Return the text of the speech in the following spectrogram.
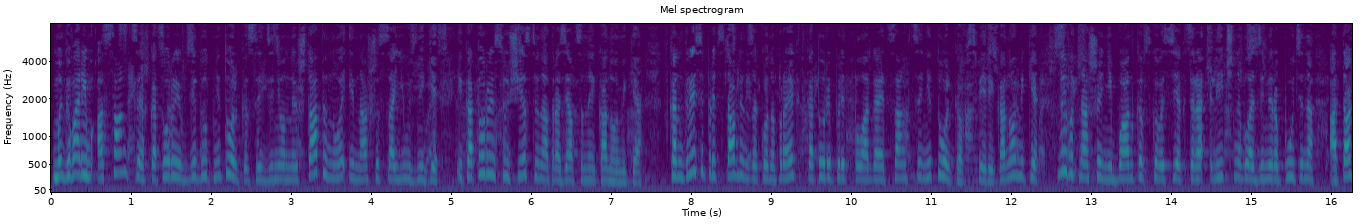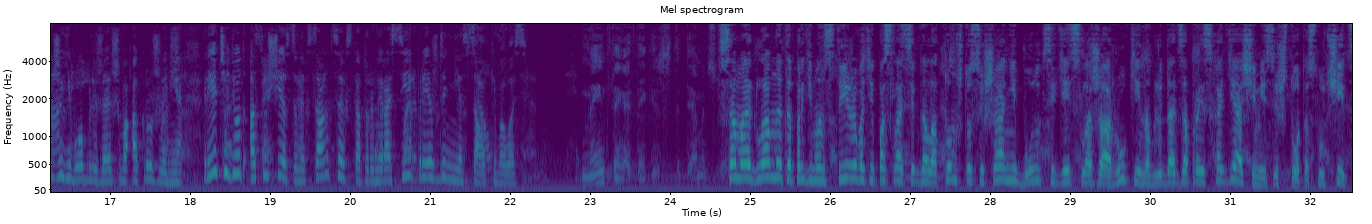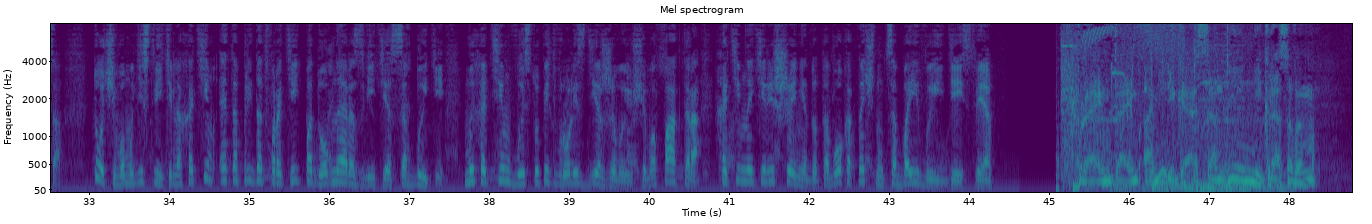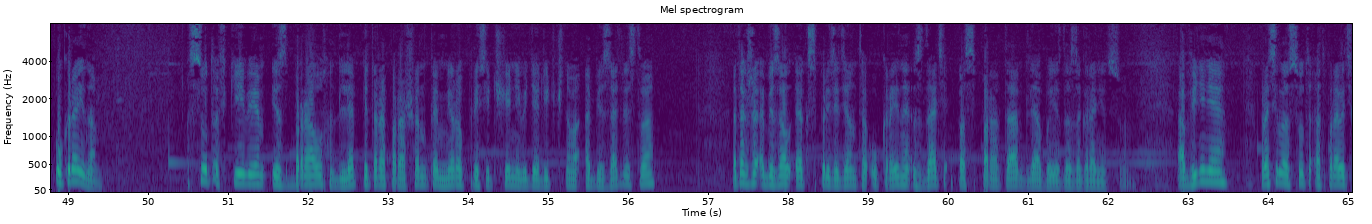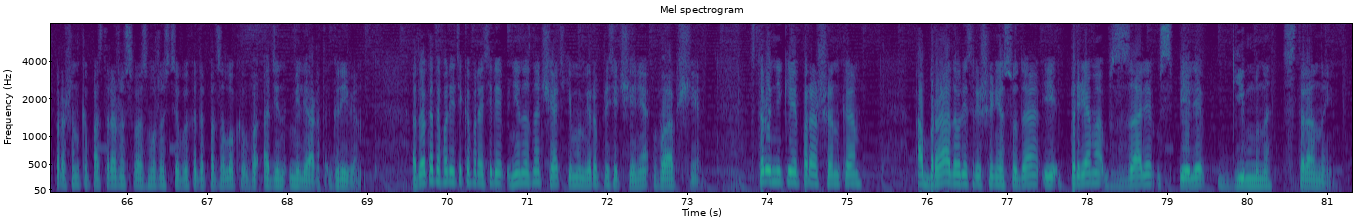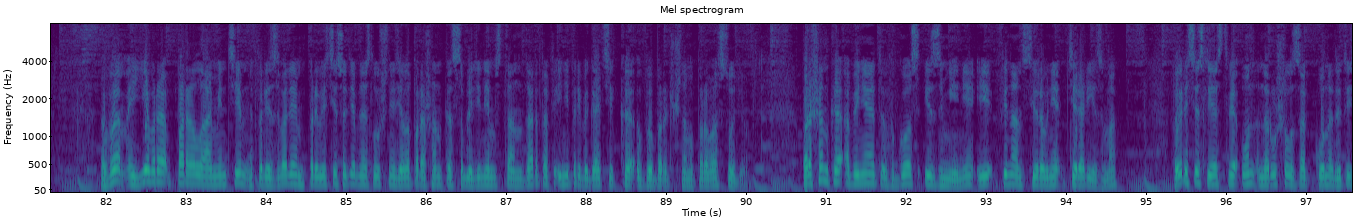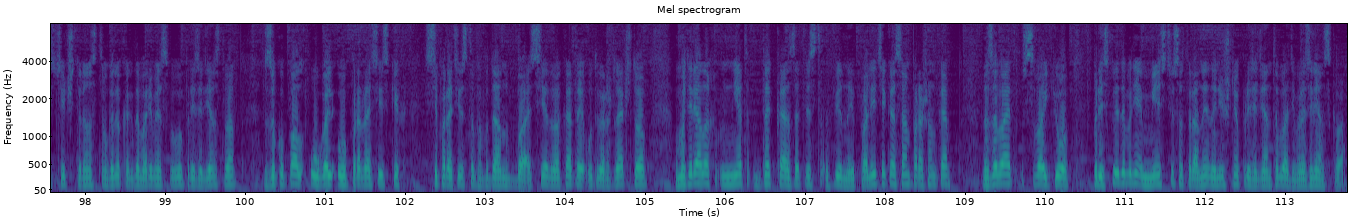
Мы говорим о санкциях, которые введут не только Соединенные Штаты, но и наши союзники, и которые существенно отразятся на экономике. В Конгрессе представлен законопроект, который предполагает санкции не только в сфере экономики, но и в отношении банковского сектора, лично Владимира Путина, а также его ближайшего окружения. Речь идет о существенных санкциях, с которыми Россия прежде не сталкивалась. Самое главное – это продемонстрировать и послать сигнал о том, что США не будут сидеть сложа руки и наблюдать за происходящим, если что-то случится. То, чего мы действительно хотим, это предотвратить подобное развитие событий. Мы хотим выступить в роли сдерживающего фактора, хотим найти решение до того, как начнутся боевые действия. Прайм-тайм Америка с Андреем Некрасовым. Украина. Суд в Киеве избрал для Петра Порошенко меру пресечения в виде личного обязательства, а также обязал экс-президента Украины сдать паспорта для выезда за границу. Обвинение просило суд отправить Порошенко по стражу с возможностью выхода под залог в 1 миллиард гривен. Адвокаты политика просили не назначать ему меру пресечения вообще. Сторонники Порошенко обрадовались решению суда и прямо в зале спели гимн страны. В Европарламенте призвали провести судебное слушание дела Порошенко с соблюдением стандартов и не прибегать к выборочному правосудию. Порошенко обвиняют в госизмене и финансировании терроризма, по версии следствия, он нарушил законы в 2014 году, когда во время своего президентства закупал уголь у пророссийских сепаратистов в Донбассе. Адвокаты утверждают, что в материалах нет доказательств вины. Политика сам Порошенко называет свое преследование местью со стороны нынешнего президента Владимира Зеленского.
